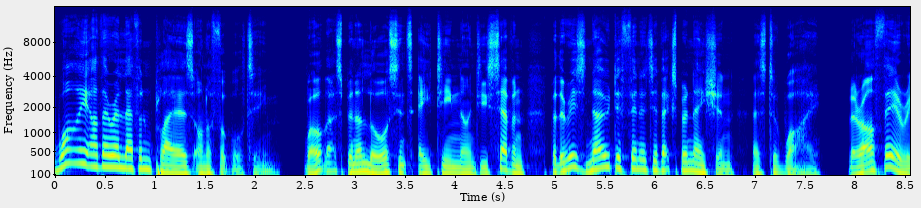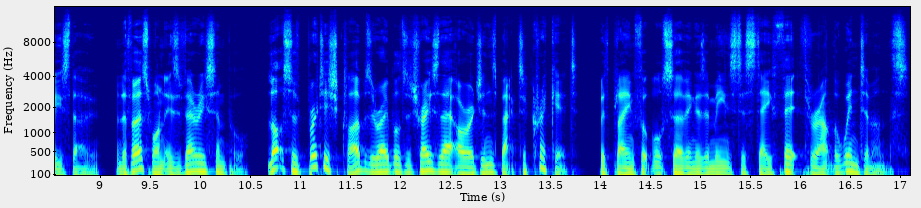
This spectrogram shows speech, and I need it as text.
Why are there 11 players on a football team? Well, that's been a law since 1897, but there is no definitive explanation as to why. There are theories, though, and the first one is very simple. Lots of British clubs are able to trace their origins back to cricket, with playing football serving as a means to stay fit throughout the winter months.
